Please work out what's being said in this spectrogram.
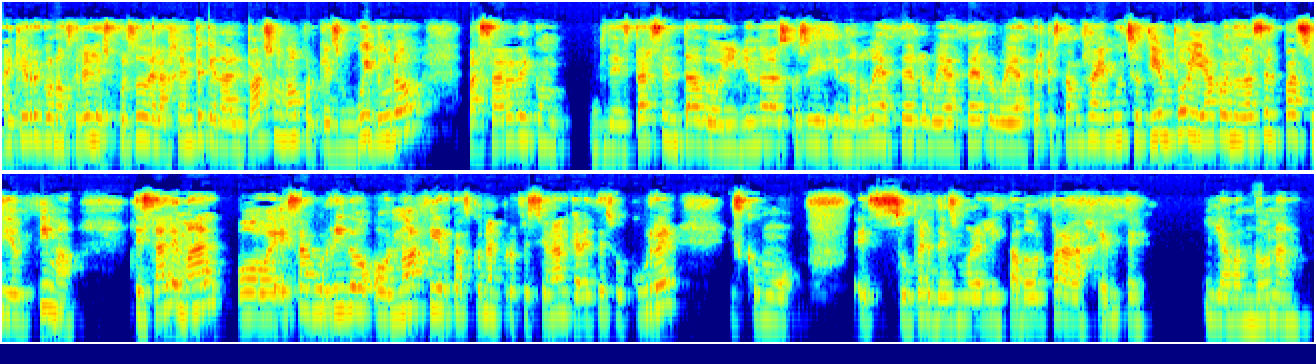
hay que reconocer el esfuerzo de la gente que da el paso, ¿no? Porque es muy duro pasar de, estar sentado y viendo las cosas y diciendo, lo voy a hacer, lo voy a hacer, lo voy a hacer, que estamos ahí mucho tiempo y ya cuando das el paso y encima te sale mal o es aburrido o no aciertas con el profesional, que a veces ocurre, es como, es súper desmoralizador para la gente y abandonan.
